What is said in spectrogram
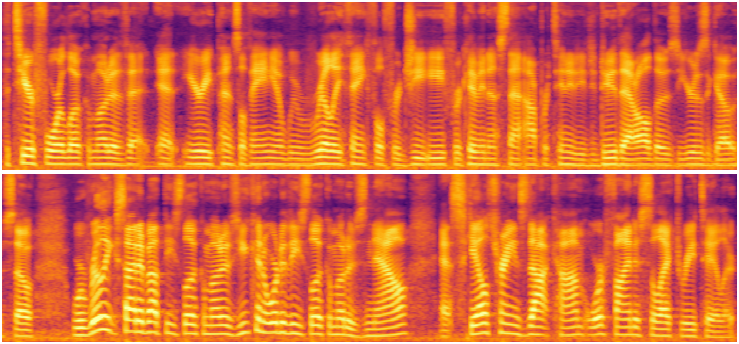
the Tier 4 locomotive at, at Erie, Pennsylvania. We were really thankful for GE for giving us that opportunity to do that all those years ago. So we're really excited about these locomotives. You can order these locomotives now at scaletrains.com or find a select retailer.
